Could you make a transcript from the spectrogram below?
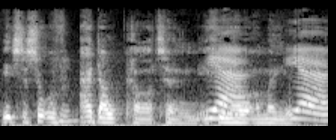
it's a sort of mm-hmm. adult cartoon, if yeah, you know what I mean. Yeah,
